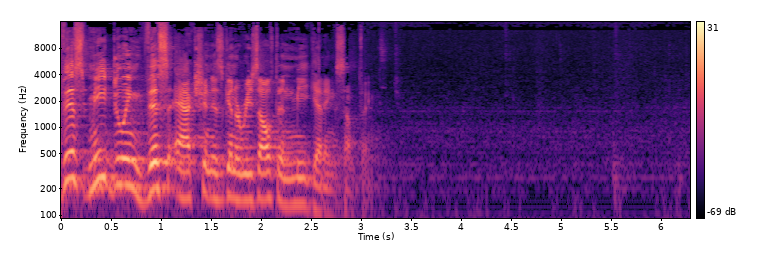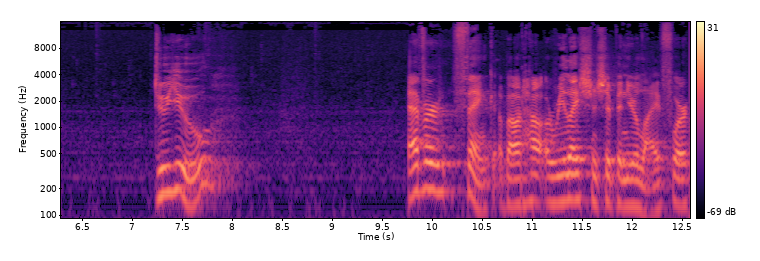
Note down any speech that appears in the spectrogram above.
this, me doing this action is going to result in me getting something. Do you ever think about how a relationship in your life where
